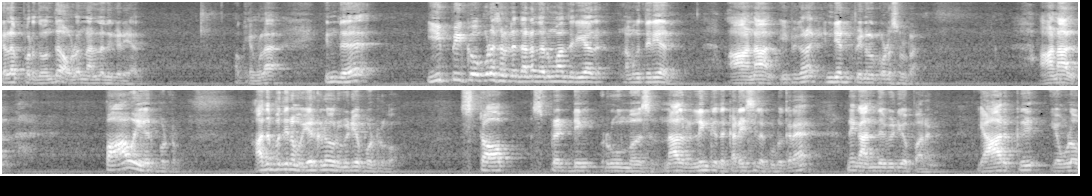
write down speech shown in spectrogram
கிளப்புறது வந்து அவ்வளோ நல்லது கிடையாது. ஓகேங்களா இந்த இபிகோ கூட சொல்லிட்டு தன தருமா தெரியாது நமக்கு தெரியாது. ஆனால் இப்போ இந்தியன் பீனல் கூட சொல்கிறேன் ஆனால் பாவம் ஏற்பட்டுரும். அதை பற்றி நம்ம ஏற்கனவே ஒரு வீடியோ போட்டிருக்கோம். ஸ்டாப் ஸ்ப்ரெட்டிங் ரூமர்ஸ் நான் ஒரு லிங்க் இந்த கடைசியில் கொடுக்குறேன். நீங்கள் அந்த வீடியோ பாருங்கள் யாருக்கு எவ்வளோ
